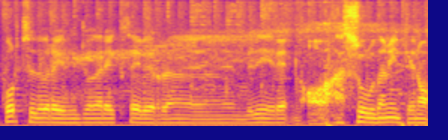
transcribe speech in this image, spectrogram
Forse dovrei giocare X6 per eh, vedere. No, assolutamente no.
